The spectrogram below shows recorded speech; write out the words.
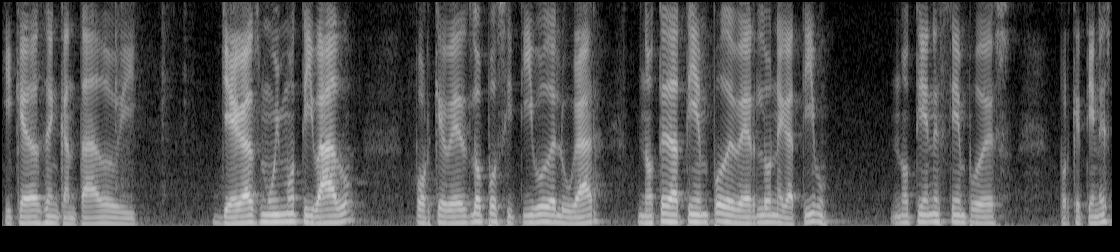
y quedas encantado y llegas muy motivado porque ves lo positivo del lugar, no te da tiempo de ver lo negativo. No tienes tiempo de eso, porque tienes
